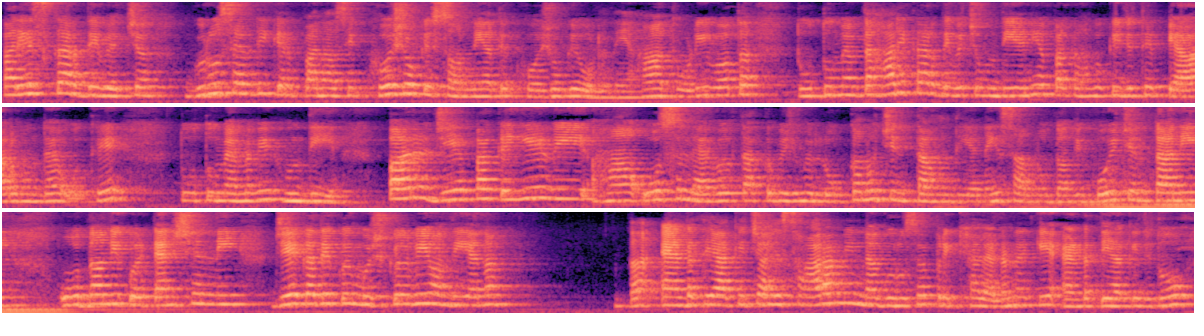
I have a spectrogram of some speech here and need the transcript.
ਪਰ ਇਸ ਘਰ ਦੇ ਵਿੱਚ ਗੁਰੂ ਸਾਹਿਬ ਦੀ ਕਿਰਪਾ ਨਾਲ ਅਸੀਂ ਖੁਸ਼ ਹੋ ਕੇ ਸੌਂਦੇ ਹਾਂ ਤੇ ਖੁਸ਼ ਹੋ ਕੇ ਉੱਠਦੇ ਹਾਂ। ਹਾਂ ਥੋੜੀ ਬਹੁਤ ਤੂੰ ਤੂੰ ਮੈਂ ਤਾਂ ਹਰ ਇੱਕ ਘਰ ਦੇ ਵਿੱਚ ਹੁੰਦੀ ਹੈ ਨਹੀਂ ਆਪਾਂ ਕਹਾਂਗੇ ਕਿ ਜਿੱਥੇ ਪਿਆਰ ਹੁੰਦਾ ਹੈ, ਉੱਥੇ ਤੂੰ ਤੂੰ ਮੈਂ ਵੀ ਹੁੰਦੀ ਹੈ। ਪਰ ਜੇ ਆਪਾਂ ਕਹੀਏ ਵੀ ਹਾਂ, ਉਸ ਲੈਵਲ ਤੱਕ ਵੀ ਜਿਵੇਂ ਲੋਕਾਂ ਨੂੰ ਚਿੰਤਾ ਹੁੰਦੀ ਹੈ, ਨਹੀਂ ਸਾਨੂੰ ਉਦਾਂ ਦੀ ਕੋਈ ਚਿੰਤਾ ਨਹੀਂ ਉਦਾਂ ਦੀ ਕੋਈ ਟੈਨਸ਼ਨ ਨਹੀਂ, ਜੇ ਕਦੇ ਕੋਈ ਮੁਸ਼ਕਲ ਵੀ ਆਉਂਦੀ ਹੈ ਨਾ, ਤਾਂ ਐਂਡ ਤੇ ਆ ਕੇ ਚਾਹੇ ਸਾਰਾ ਮਹੀਨਾ ਗੁਰੂ ਸਾਹਿਬ ਪ੍ਰੀਖਿਆ ਲੈ ਲੈਣ ਕਿ ਐਂਡ ਤੇ ਆ ਕੇ ਜਦੋਂ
